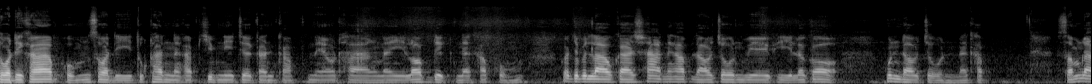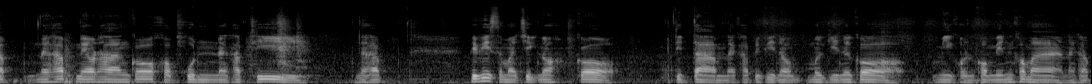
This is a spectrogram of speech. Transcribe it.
สวัสดีครับผมสวัสดีทุกท่านนะครับคลิปนี้เจอกันกับแนวทางในรอบดึกนะครับผมก็จะเป็นราวกาชาตินะครับดาวโจน VIP แล้วก็หุ้นดาวโจนนะครับสำหรับนะครับแนวทางก็ขอบคุณนะครับที่นะครับพี่ๆสมาชิกเนาะก็ติดตามนะครับพี่ๆเนาะเมื่อกี้เนี่ยก็มีคนคอมเมนต์เข้ามานะครับ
